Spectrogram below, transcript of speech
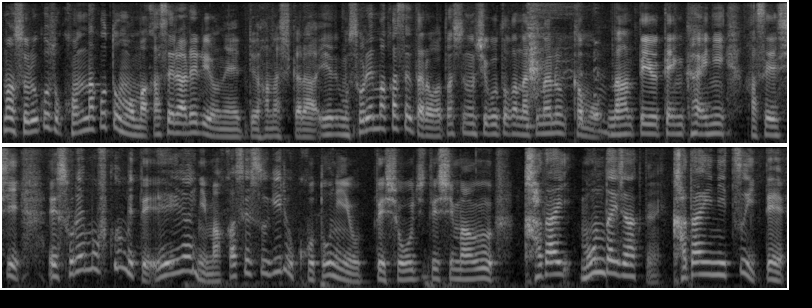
まあ、それこそこんなことも任せられるよねっていう話からいやでもそれ任せたら私の仕事がなくなるかも なんていう展開に派生しえそれも含めて AI に任せすぎることによって生じてしまう課題問題じゃなくてね課題について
